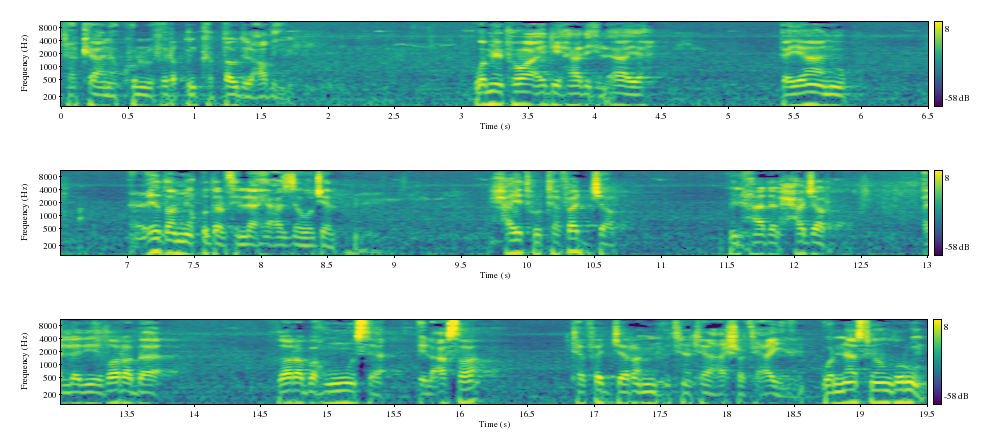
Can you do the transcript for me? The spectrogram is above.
فكان كل فرق كالطود العظيم. ومن فوائد هذه الآية بيان عظم قدرة الله عز وجل حيث تفجر من هذا الحجر الذي ضرب ضربه موسى بالعصا تفجر منه اثنتا عشرة عينا والناس ينظرون.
